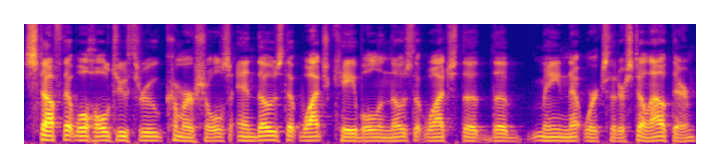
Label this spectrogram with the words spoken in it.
stuff that will hold you through commercials, and those that watch cable and those that watch the, the main networks that are still out there,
